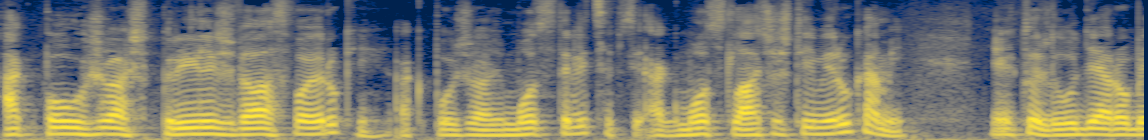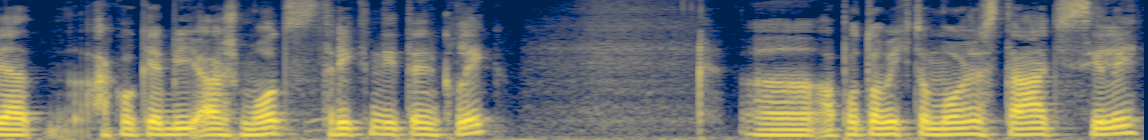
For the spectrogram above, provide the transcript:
ak používaš príliš veľa svojej ruky, ak používaš moc tricepsy, ak moc tlačíš tými rukami. Niektorí ľudia robia ako keby až moc striktný ten klik a potom ich to môže stáť sily,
